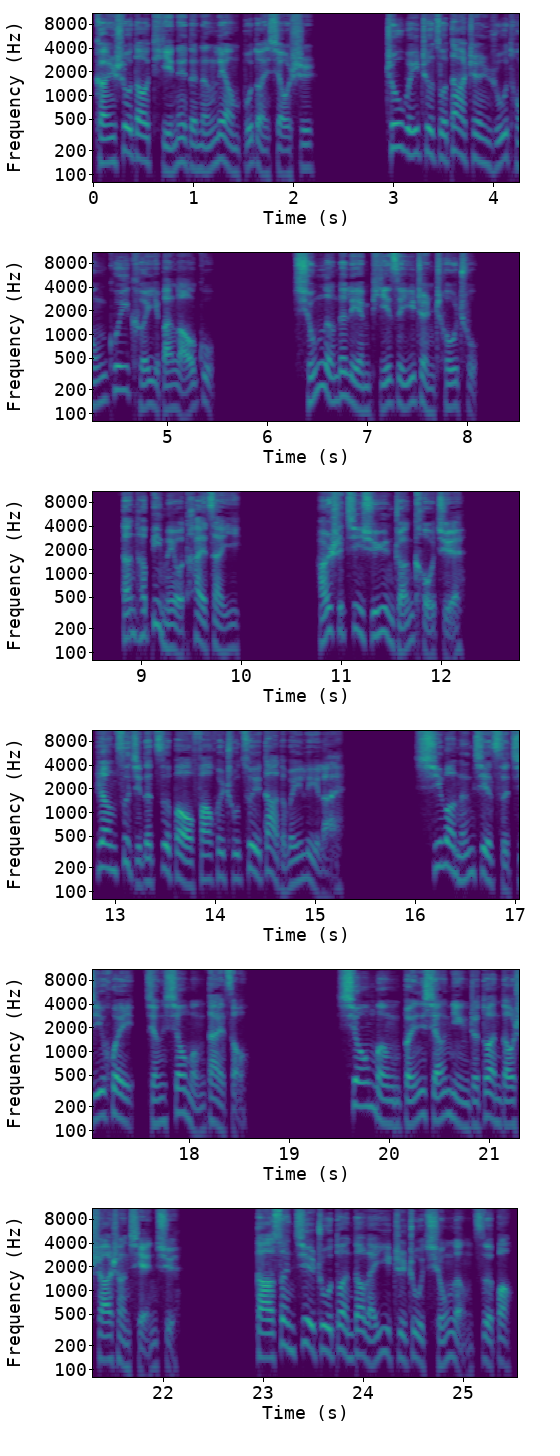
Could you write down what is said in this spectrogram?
感受到体内的能量不断消失，周围这座大阵如同龟壳一般牢固。穷冷的脸皮子一阵抽搐，但他并没有太在意，而是继续运转口诀。让自己的自爆发挥出最大的威力来，希望能借此机会将萧猛带走。萧猛本想拧着断刀杀上前去，打算借助断刀来抑制住穷冷自爆，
